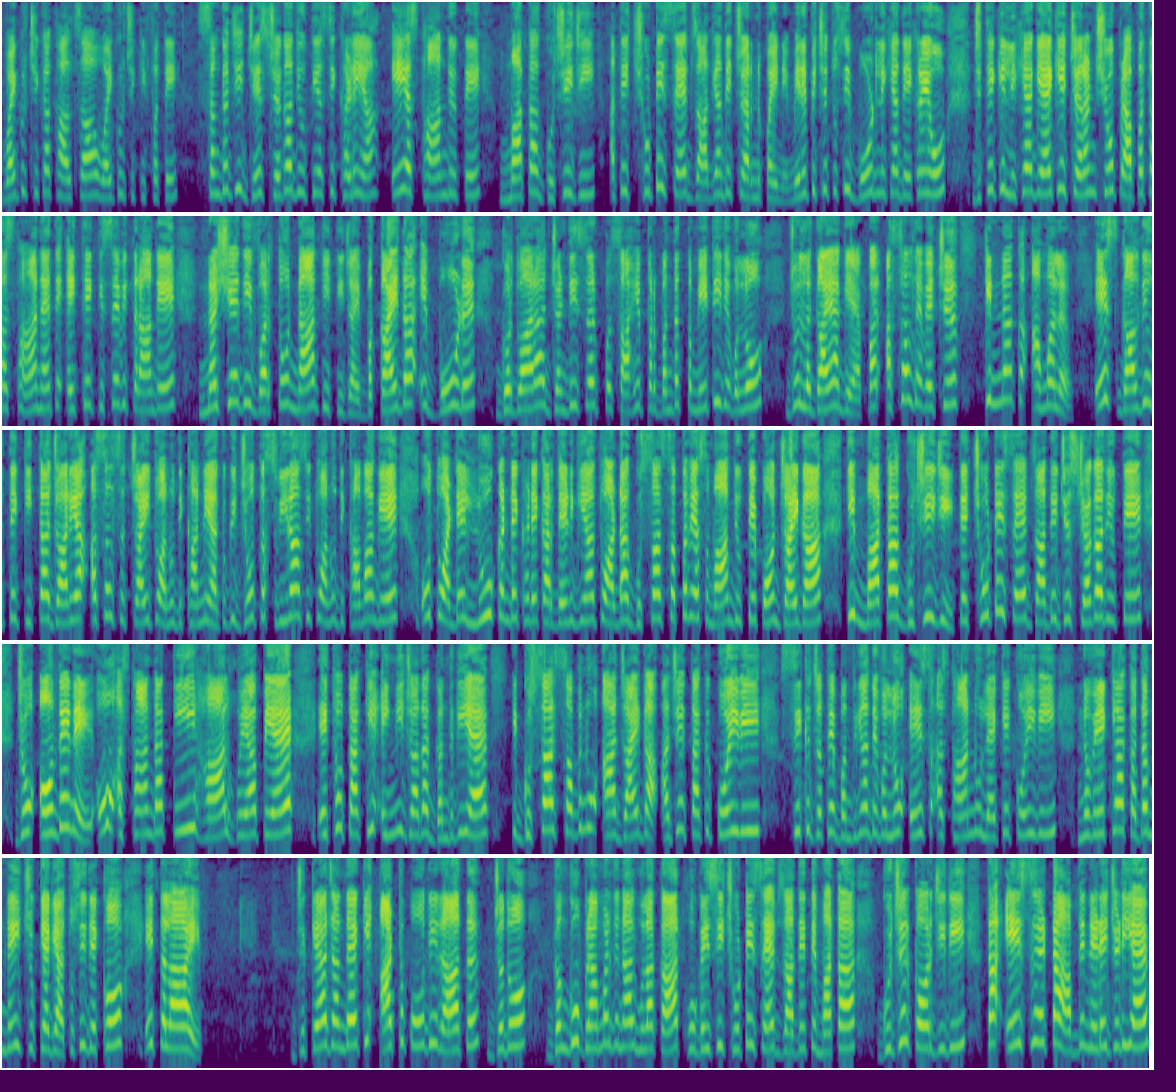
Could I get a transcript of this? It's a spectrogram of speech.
ਵਾਹਿਗੁਰੂ ਜੀ ਕਾ ਖਾਲਸਾ, ਵਾਹਿਗੁਰੂ ਜੀ ਕੀ ਫਤਿਹ। ਸੰਗਤ ਜੀ, ਜਿਸ ਜਗ੍ਹਾ ਦੇ ਉੱਤੇ ਅਸੀਂ ਖੜੇ ਆ ਇਹ ਅਸਥਾਨ ਦੇ ਉੱਤੇ ਮਾਤਾ ਗੁਜਰੀ ਜੀ ਅਤੇ ਛੋਟੇ ਸਾਹਿਬਜ਼ਾਦਿਆਂ ਦੇ ਚਰਨ ਪਏ ਨੇ। ਮੇਰੇ ਪਿੱਛੇ ਤੁਸੀਂ ਬੋਰਡ ਲਿਖਿਆ ਦੇਖ ਰਹੇ ਹੋ, ਜਿੱਥੇ ਕਿ ਲਿਖਿਆ ਗਿਆ ਹੈ ਕਿ ਇਹ ਚਰਨ ਸ਼ੋ ਪ੍ਰਾਪਤ ਅਸਥਾਨ ਹੈ ਤੇ ਇੱਥੇ ਕਿਸੇ ਵੀ ਤਰ੍ਹਾਂ ਦੇ ਨਸ਼ੇ ਦੀ ਵਰਤੋਂ ਨਾ ਕੀਤੀ ਜਾਏ। ਬਕਾਇਦਾ ਇਹ ਬੋਰਡ ਗੁਰਦੁਆਰਾ ਜੰਡੀਸਰ ਪ- ਸਾਹਿਬ ਪ੍ਰਬੰਧਕ ਕਮੇਟੀ ਦੇ ਵੱਲੋਂ ਜੋ ਲਗਾਇਆ ਗਿਆ ਪਰ ਅਸਲ ਦੇ ਵਿੱਚ ਕਿੰਨਾ ਕੁ ਅਮਲ ਇਸ ਗੱਲ ਦੇ ਉੱਤੇ ਕੀਤਾ ਜਾ ਰਿਹਾ ਅਸਲ ਸੱਚਾਈ ਤੁਹਾਨੂੰ ਦਿਖਾਣੇ ਆ ਕਿਉਂਕਿ ਜੋ ਤਸਵੀਰਾਂ ਅਸੀਂ ਤੁਹਾਨੂੰ ਦਿਖਾਵਾਂਗੇ, ਉਹ ਤੁਹਾਡੇ ਲੂ ਕੰਡੇ ਖੜੇ ਕਰ ਦੇਣਗੀਆਂ। ਤੁਹਾਡਾ ਗੁੱਸਾ ਸੱਤਵੇਂ ਅਸਮਾਨ ਦੇ ਉੱਤੇ ਪਹੁੰਚ ਜਾਏਗਾ ਕਿ ਮਾਤਾ ਗੁਜਰੀ ਜੀ ਤੇ ਛੋਟੇ ਸਾਹਿਬਜ਼ਾਦੇ ਜਿਸ ਜਗ੍ਹਾ ਦੇ ਉੱਤੇ ਜੋ ਆਉਂਦੇ ਨੇ, ਉਹ ਅਸਥਾਨ ਦਾ ਕੀ ਹਾਲ ਹੋਇਆ ਪਿਆ ਹੈ? ਇੱਥੋਂ ਤੱਕ ਕਿ ਇੰਨੀ ਜ਼ਿਆਦਾ ਗੰਦਗੀ ਹੈ ਕਿ ਗੁੱਸਾ ਸਭ ਨੂੰ ਆ ਜਾਏਗਾ। ਅਜੇ ਤੱਕ ਕੋਈ ਵੀ ਸਿੱਖ ਜਥੇਬੰਦੀਆਂ ਦੇ ਵੱਲੋਂ ਇਸ ਅਸਥਾਨ ਨੂੰ ਲੈ ਕੇ ਕੋਈ ਵੀ ਨਵੇਕਲਾ ਕਦਮ ਨਹੀਂ ਚੁੱਕਿਆ ਗਿਆ। ਤੁਸੀਂ ਦੇਖੋ, ਇਹ ਤਲਾਅ ਹੈ ਜੇ ਕਿਹਾ ਜਾਂਦਾ ਹੈ ਕਿ 8 ਪੋ ਦੀ ਰਾਤ ਜਦੋਂ ਗੰਗੂ ਬ੍ਰਾਹਮਣ ਦੇ ਨਾਲ ਮੁਲਾਕਾਤ ਹੋ ਗਈ ਸੀ ਛੋਟੇ ਸਾਹਿਬਜ਼ਾਦੇ ਤੇ ਮਾਤਾ ਗੁਜਰ ਕੌਰ ਜੀ ਦੀ, ਤਾਂ ਇਸ ਢਾਬ ਦੇ ਨੇੜੇ ਜਿਹੜੀ ਹੈ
